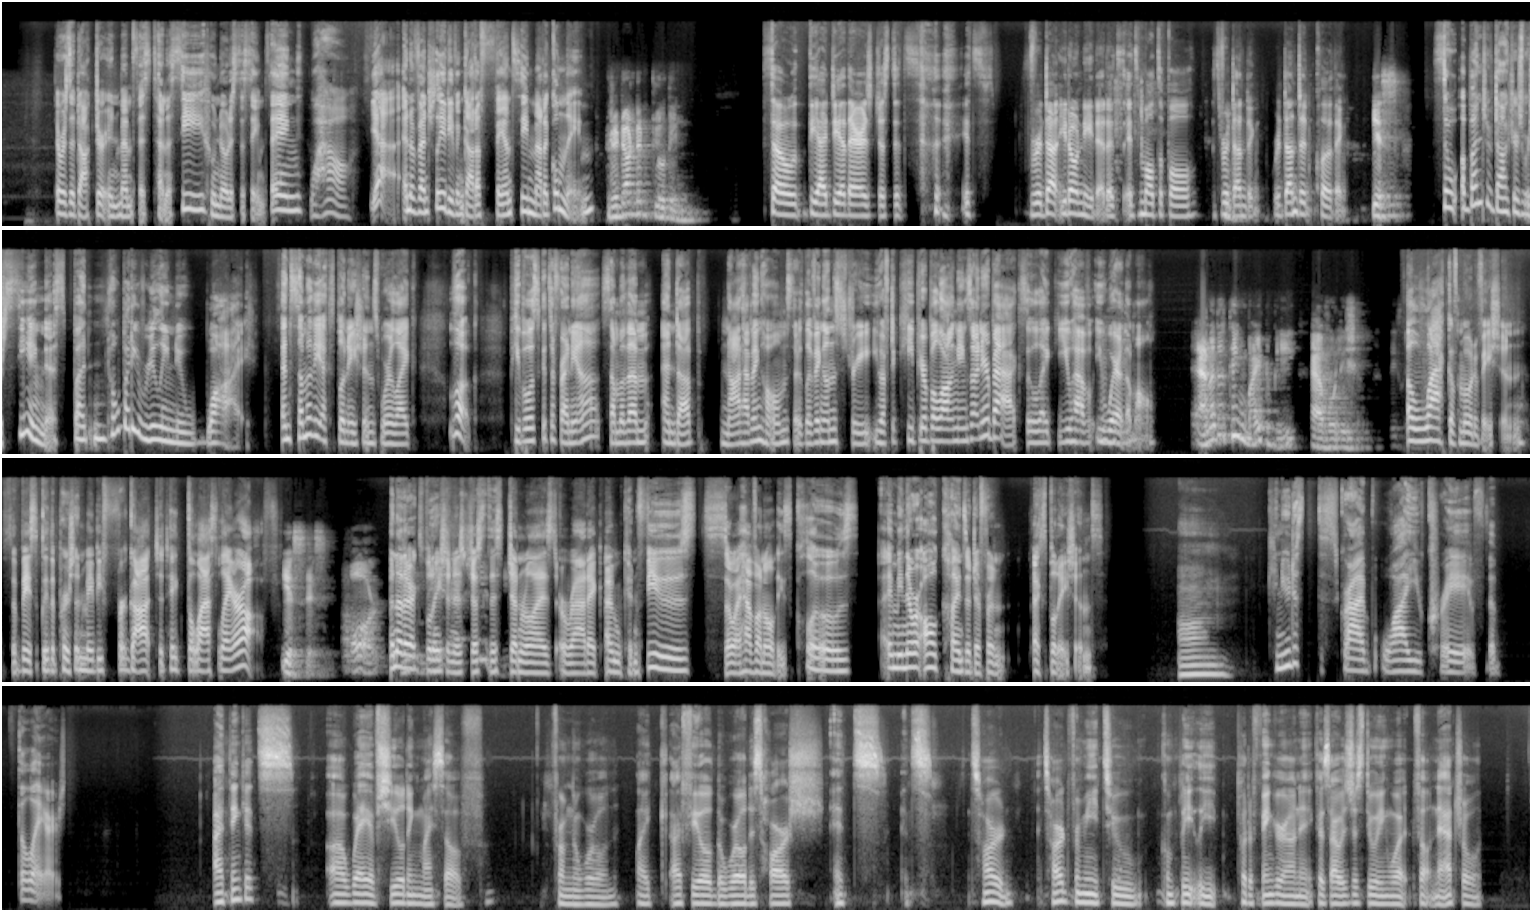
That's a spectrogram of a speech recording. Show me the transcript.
There was a doctor in Memphis, Tennessee, who noticed the same thing. Wow. Yeah, and eventually it even got a fancy medical name. Redundant clothing. So the idea there is just it's it's redundant. You don't need it. It's it's multiple. It's hmm. redundant redundant clothing. Yes. So a bunch of doctors were seeing this, but nobody really knew why. And some of the explanations were like, look, people with schizophrenia, some of them end up not having homes, they're living on the street. You have to keep your belongings on your back. So like you have you wear Mhm. them all. Another thing might be avolition. A lack of motivation. So basically the person maybe forgot to take the last layer off. Yes, yes. Or Another explanation is just this generalized erratic, I'm confused, so I have on all these clothes. I mean, there were all kinds of different explanations. Um, Can you just describe why you crave the the layers? I think it's a way of shielding myself from the world. Like I feel the world is harsh. It's it's it's hard. It's hard for me to completely put a finger on it because I was just doing what felt natural.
